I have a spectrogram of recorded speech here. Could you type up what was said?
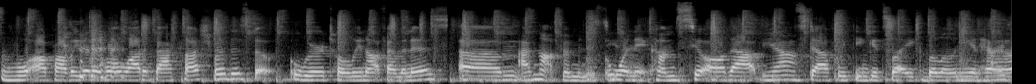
well, I'll probably get a whole lot of backlash for this, but we're totally not feminists. Um, I'm not feminist either. when it comes to all that Yeah. stuff, we think it's like baloney and ham. I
